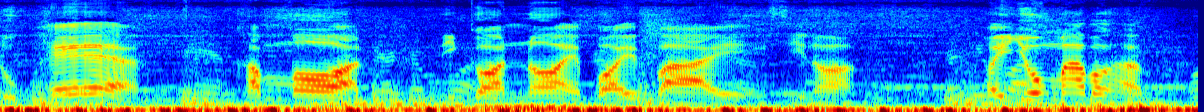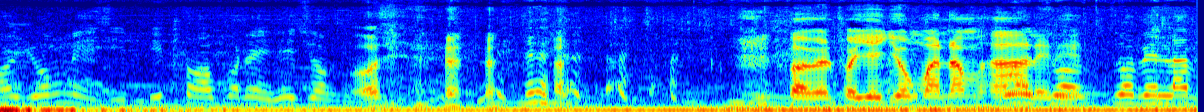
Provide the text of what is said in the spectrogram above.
ลูกแพร่คำมอดนิกรน้อยปล่อยไฟสีเนาะพยงมาบ้างครับพอยงนี่สิติดต่อบ่ได้ในช่วงนี้โอ้ยพอเป็นพยยงมานำห้าเลยตัวเนี่ยตัวเป็นรับ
